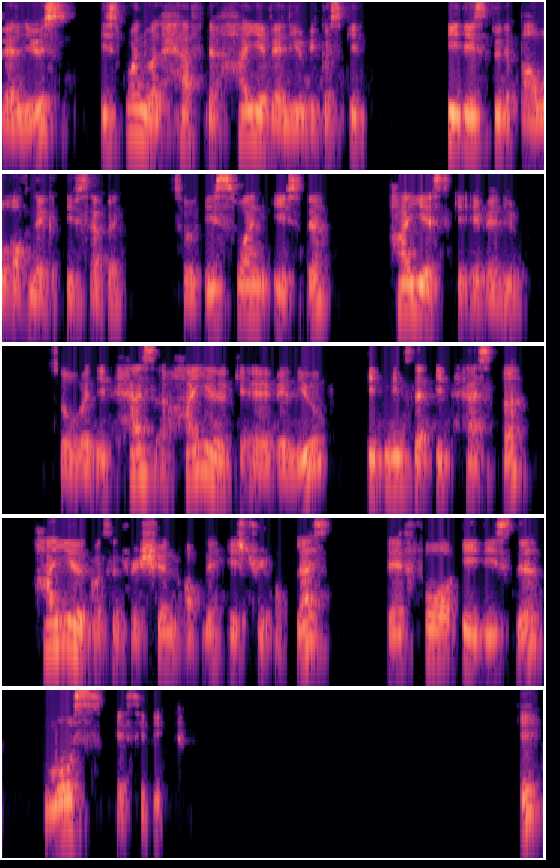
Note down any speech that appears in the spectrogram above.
values, this one will have the higher value because it, it is to the power of negative 7. So this one is the highest Ka value. So when it has a higher Ka value, it means that it has a higher concentration of the H3O+, therefore it is the most acidic. Okay.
